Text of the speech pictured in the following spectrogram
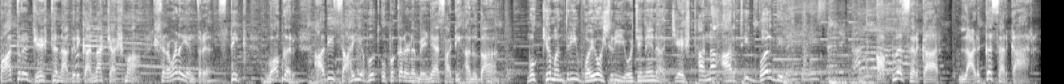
पात्र ज्येष्ठ नागरिकांना चष्मा श्रवण यंत्र स्टिक वॉकर आदी सहाय्यभूत उपकरण मिळण्यासाठी अनुदान. मुख्यमंत्री वयोश्री योजनेनं ज्येष्ठांना आर्थिक बळ दिले. आपलं सरकार लाडकं सरकार.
